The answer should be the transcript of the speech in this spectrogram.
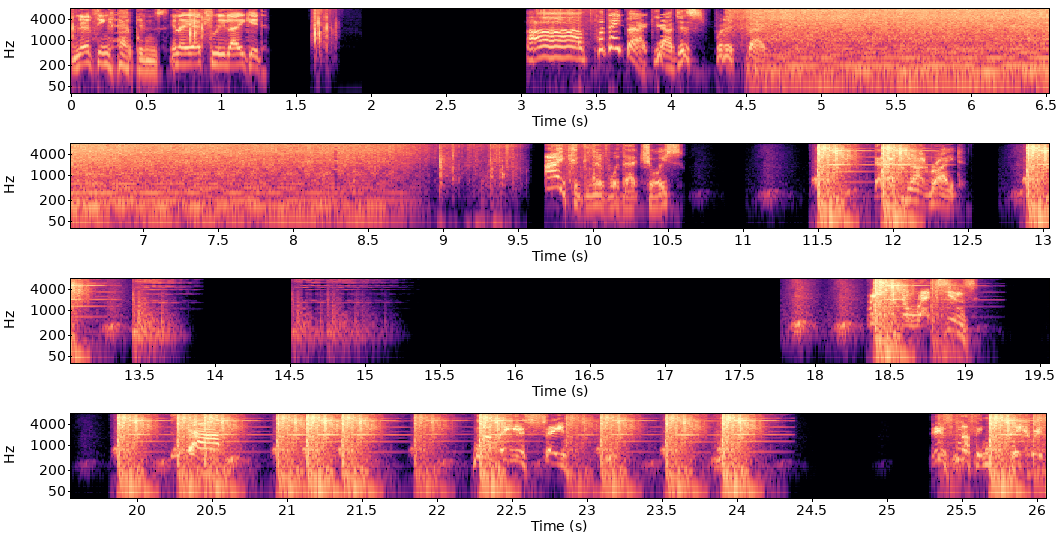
Nothing happens, and I actually like it. Ah, uh, put it back. Yeah, just put it back. I could live with that choice. That's not right. Read directions! Stop! Nothing is safe! There's nothing sacred!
